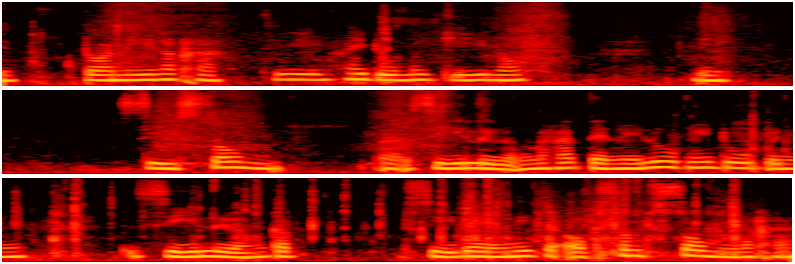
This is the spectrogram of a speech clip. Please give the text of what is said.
ศตัวนี้นะคะ ที่ให้ดูเมื่อกี้เนาะ นี่สีส้มอ่อสีเหลืองนะคะ แต่ในรูปนี้ดูเป็นสีเหลืองกับสีแดงนี่จะออกส้มๆนะคะ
